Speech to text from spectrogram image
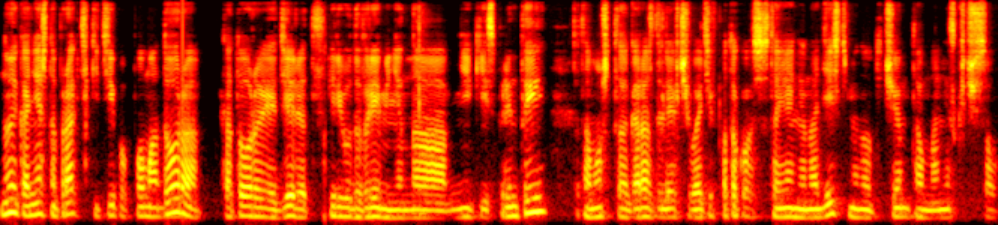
Ну и, конечно, практики типа помодора, которые делят периоды времени на некие спринты, потому что гораздо легче войти в потоковое состояние на 10 минут, чем там на несколько часов.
